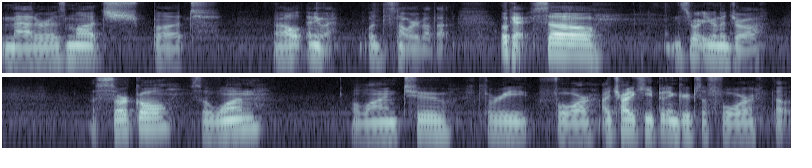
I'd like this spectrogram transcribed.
matter as much, but anyway, let's not worry about that. Okay, so this is what you're going to draw. A circle, so one, a line, two, three, four. I try to keep it in groups of four. That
